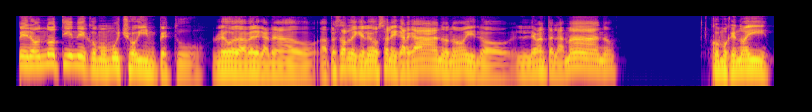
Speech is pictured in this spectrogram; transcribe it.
Pero no tiene como mucho ímpetu luego de haber ganado. A pesar de que luego sale cargando, ¿no? Y lo levanta la mano. Como que no hay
